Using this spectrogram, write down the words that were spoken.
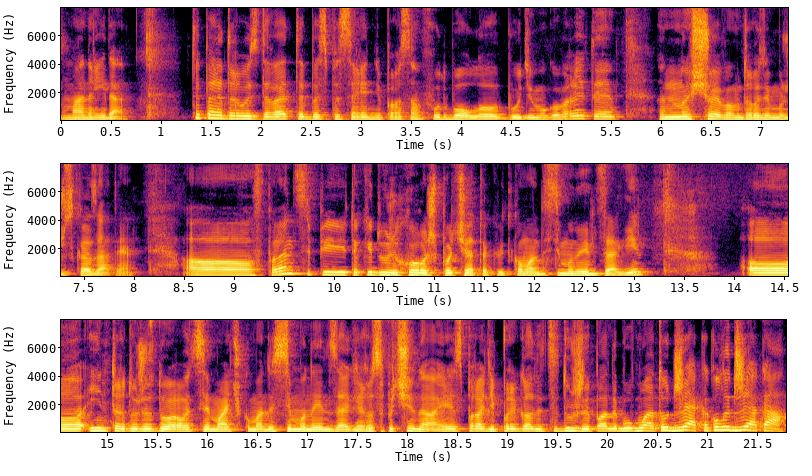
Мадрида. Тепер, друзі, давайте безпосередньо про сам футбол будемо говорити. Ну, що я вам, друзі, можу сказати? А, в принципі, такий дуже хороший початок від команди Сімони Інзагі. Інтер дуже здорово цей матч команди Сімони Інзагі розпочинає. Справді пригадується дуже паде був мат у Джека, коли Джека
